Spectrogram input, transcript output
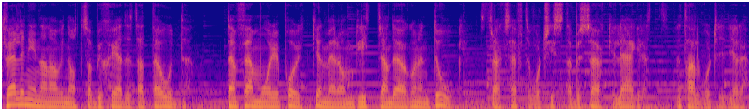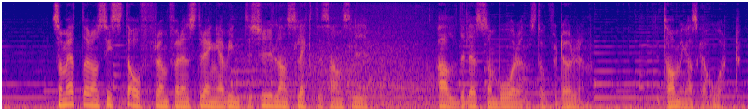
Kvällen innan har vi nåtts av beskedet att Daoud, den femårige pojken med de glittrande ögonen, dog strax efter vårt sista besök i lägret ett halvår tidigare. Som ett av de sista offren för den stränga vinterkylan släcktes hans liv. Alldeles som våren stod för dörren. Det tar mig ganska hårt.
